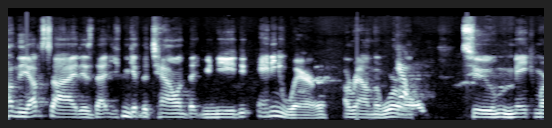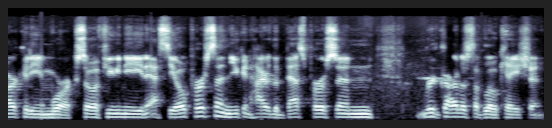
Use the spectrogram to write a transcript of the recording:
on the upside is that you can get the talent that you need anywhere around the world. Yeah. To make marketing work. So, if you need an SEO person, you can hire the best person regardless of location.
